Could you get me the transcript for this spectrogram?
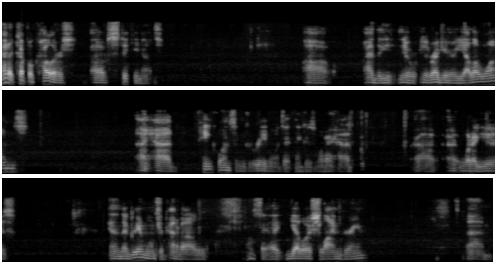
had a couple colors of sticky notes. Uh, I had the you know, the regular yellow ones. I had pink ones and green ones. I think is what I had. Uh, uh what I use. And the green ones are kind of a, I'll say like yellowish lime green. Um,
